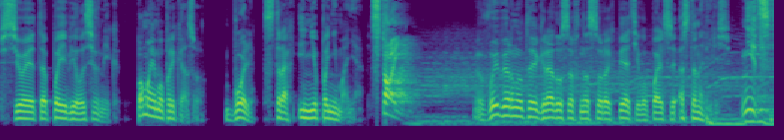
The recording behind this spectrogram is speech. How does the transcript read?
Все это появилось в миг, по моему приказу. Боль, страх и непонимание. Стой! Вывернутые градусов на 45 его пальцы остановились. Ниц!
